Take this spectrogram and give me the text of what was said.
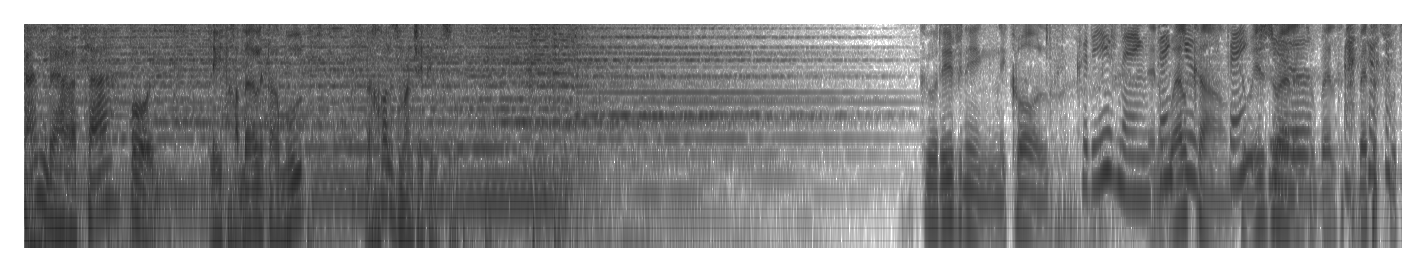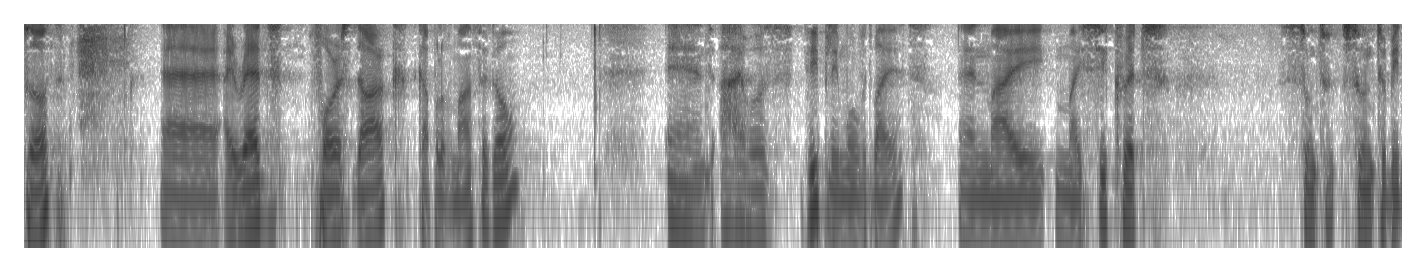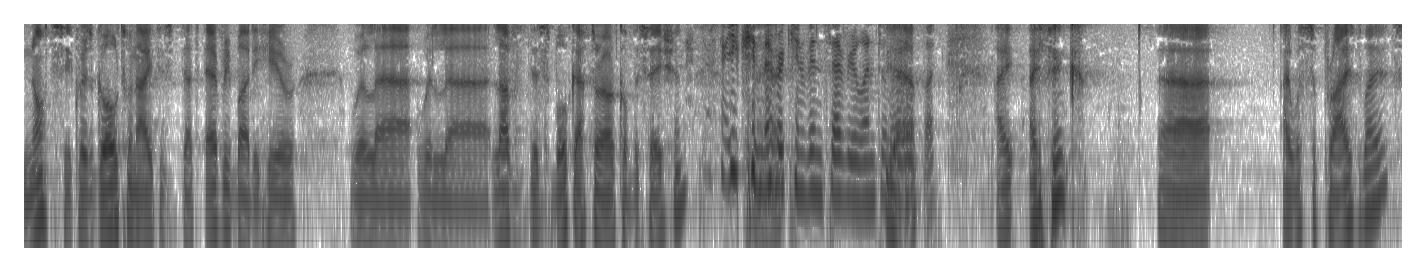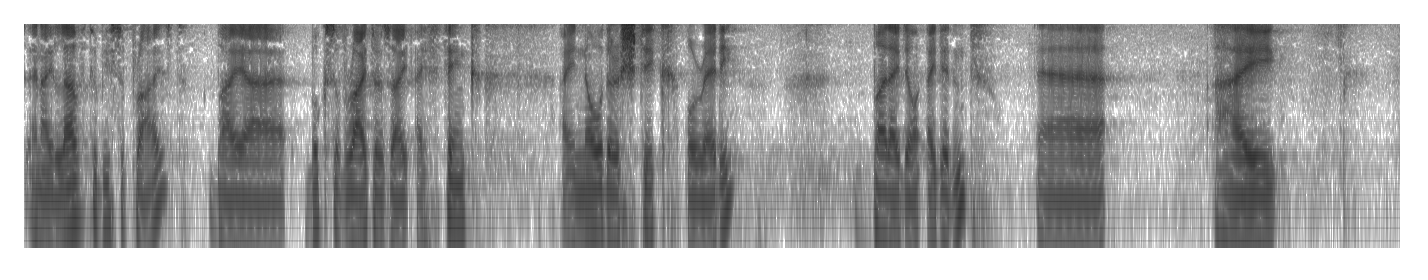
כאן בהרצה עוד, להתחבר לתרבות בכל זמן שתרצו. Good evening, Nicole. Good evening. And Thank welcome you. Thank to Israel you. and to Bet Bet Tfutzot. uh, I read Forest Dark a couple of months ago, and I was deeply moved by it. And my my secret, soon to soon to be not secret, goal tonight is that everybody here will uh, will uh, love this book after our conversation. you can never convince everyone to love a book. I, I think uh, I was surprised by it, and I love to be surprised by uh, books of writers. I, I think I know their shtick already, but I don't. I didn't. Uh, I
